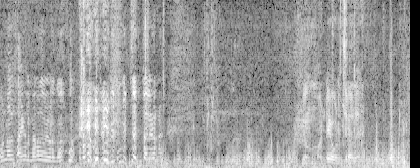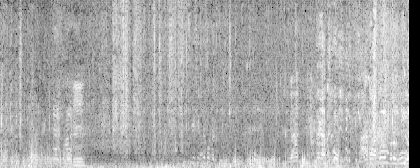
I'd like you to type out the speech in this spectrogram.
ஒரு நாள் சாயங்காலம் மேல தான் போய் கிடக்கும் மிச்சம் தலைவர் மண்டையை உடைச்சிடாத ம் இந்த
